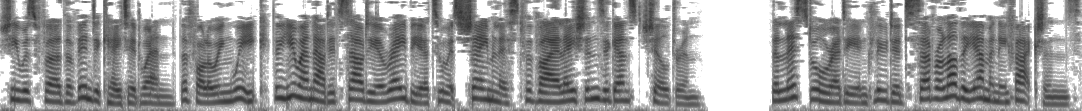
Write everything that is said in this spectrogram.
She was further vindicated when, the following week, the UN added Saudi Arabia to its shame list for violations against children. The list already included several other Yemeni factions.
